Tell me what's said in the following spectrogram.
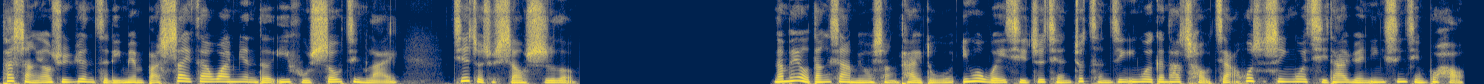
他想要去院子里面把晒在外面的衣服收进来，接着就消失了。男朋友当下没有想太多，因为维奇之前就曾经因为跟他吵架，或者是因为其他原因心情不好，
